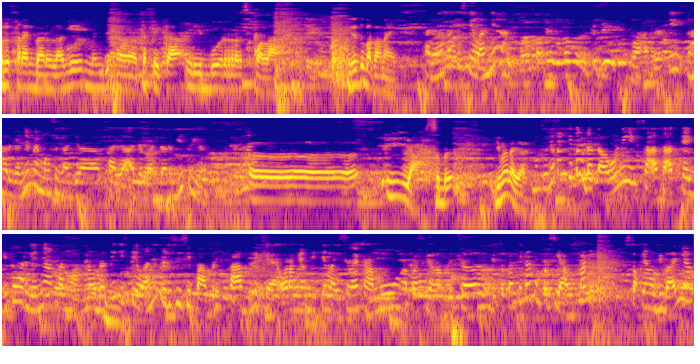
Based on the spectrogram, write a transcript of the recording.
Terus tren baru lagi eh, ketika libur sekolah, itu tuh bakal naik. Padahal kan istilahnya, wah berarti harganya memang sengaja kayak ada bandar gitu ya. eh iya, sebe gimana ya? Maksudnya kan kita udah tahu nih saat-saat kayak gitu harganya akan mahal. Berarti istilahnya dari sisi pabrik-pabrik ya orang yang bikin lah istilahnya kamu apa segala macam gitu pasti kan mempersiapkan stok yang lebih banyak.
